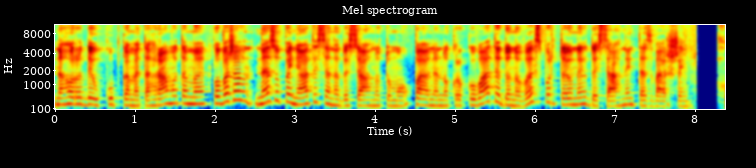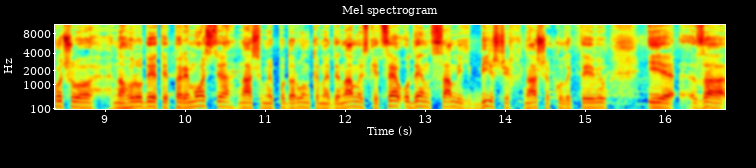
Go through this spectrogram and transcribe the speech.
нагородив кубками та грамотами, побажав не зупинятися на досягнутому, впевнено крокувати до нових спортивних досягнень та звершень. Хочу нагородити переможця нашими подарунками Динамівський. Це один з найбільших наших колективів. І за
